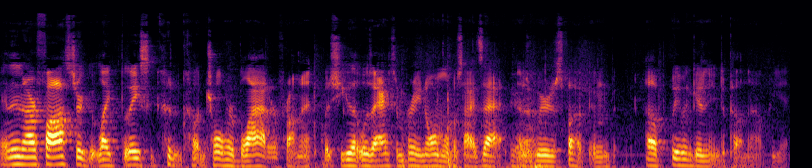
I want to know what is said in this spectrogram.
and then our foster like basically couldn't control her bladder from it, but she was acting pretty normal. Besides that, it was weird as fuck, and uh, we haven't given into pill now yet.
